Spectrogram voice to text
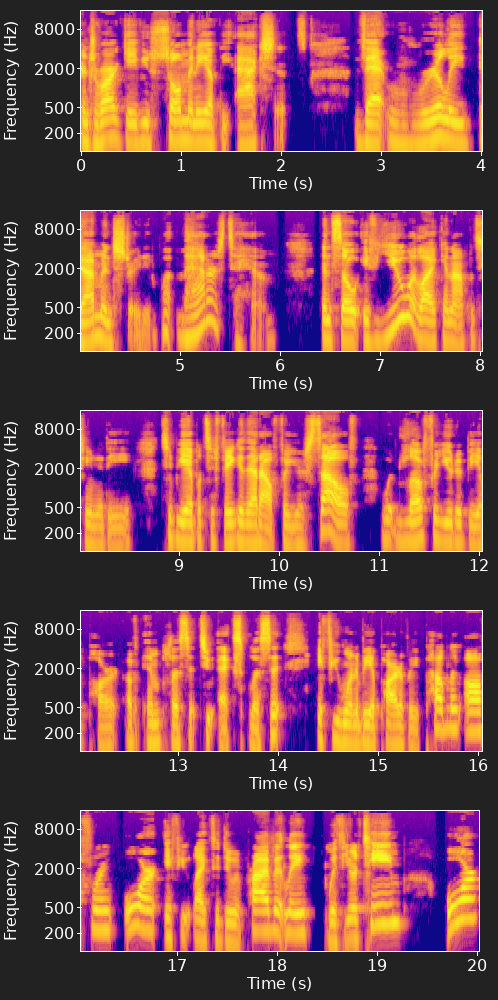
And Jeraud gave you so many of the actions that really demonstrated what matters to him. And so if you would like an opportunity to be able to figure that out for yourself, would love for you to be a part of implicit to explicit. If you want to be a part of a public offering or if you'd like to do it privately with your team or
